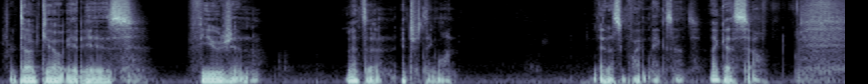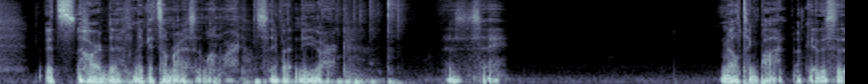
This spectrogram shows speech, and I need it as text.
For Tokyo, it is fusion. That's an interesting one. That doesn't quite make sense. I guess so. It's hard to make it summarize in one word. Let's say about New York. What does it say? Melting pot. Okay, this is.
